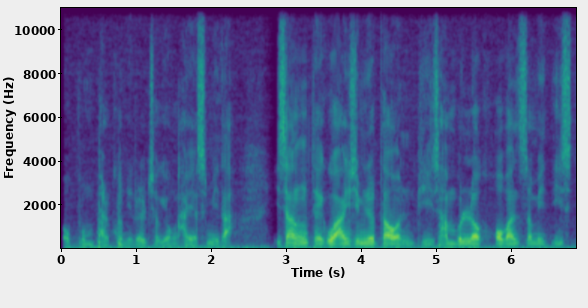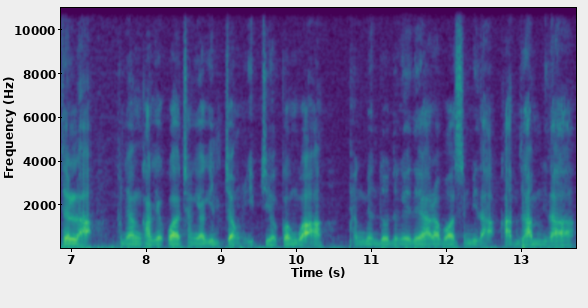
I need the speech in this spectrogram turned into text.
오픈 발코니를 적용하였습니다. 이상 대구 안심뉴타운 B3블럭 호반 서밋 이스텔라 분양 가격과 청약 일정, 입지 여건과 평면도 등에 대해 알아보았습니다. 감사합니다.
